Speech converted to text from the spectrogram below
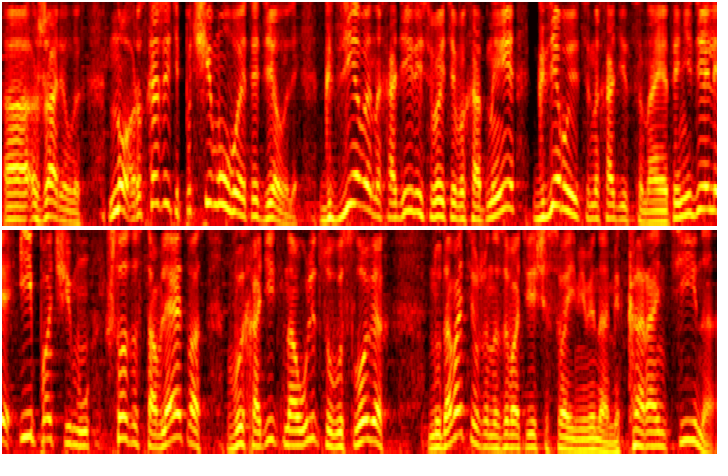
э, жарил их. Но расскажите, почему вы это делали? Где вы находились в эти выходные? Где будете находиться на этой неделе? И почему? Что заставляет вас выходить на улицу в условиях, ну давайте уже называть вещи своими именами, карантина?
